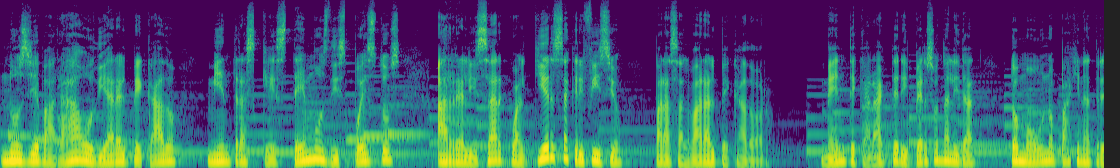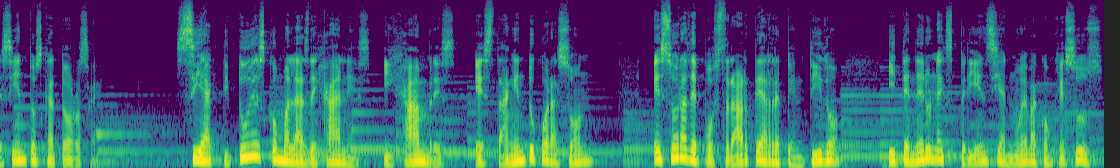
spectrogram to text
nos llevará a odiar el pecado mientras que estemos dispuestos a realizar cualquier sacrificio para salvar al pecador. Mente, carácter y personalidad, tomo 1, página 314. Si actitudes como las de Janes y Jambres están en tu corazón, es hora de postrarte arrepentido y tener una experiencia nueva con Jesús.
